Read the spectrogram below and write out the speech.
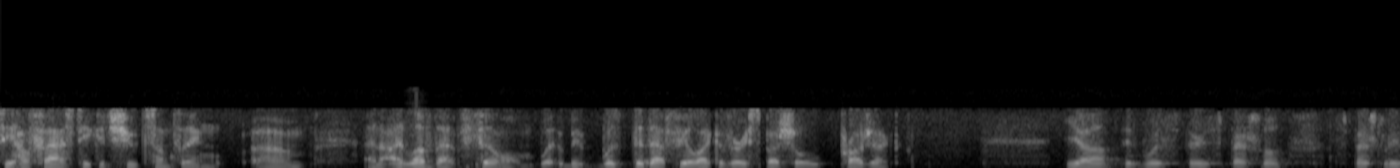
see how fast he could shoot something um, and I love that film. Was did that feel like a very special project? Yeah, it was very special, especially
